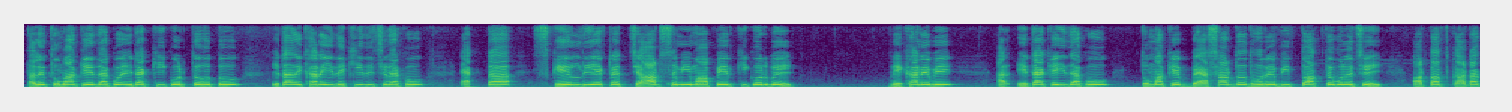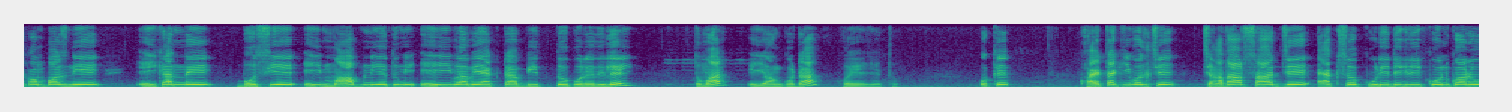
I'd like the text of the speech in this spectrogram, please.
তাহলে তোমাকে দেখো, এটা কি করতে হতো? এটা এখানেই দেখিয়ে দিচ্ছে, দেখো। একটা স্কেল দিয়ে একটা চার সেমি মাপের কি করবে? রেখা নেবে। আর এটাকেই দেখো তোমাকে ব্যাসার্ধ ধরে বৃত্ত আঁকতে বলেছে। অর্থাৎ কাটা কম্পাস নিয়ে এইখানে বসিয়ে এই মাপ নিয়ে তুমি এইভাবে একটা বৃত্ত করে দিলেই তোমার এই অঙ্কটা হয়ে যেত। ওকে, ক্ষয়টা কি বলছে? চাঁদার সাহায্যে একশো কুড়ি ডিগ্রি কোণ করো।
